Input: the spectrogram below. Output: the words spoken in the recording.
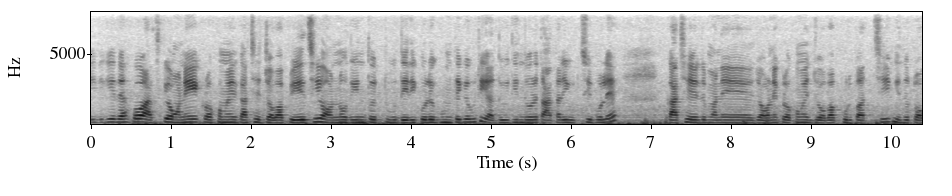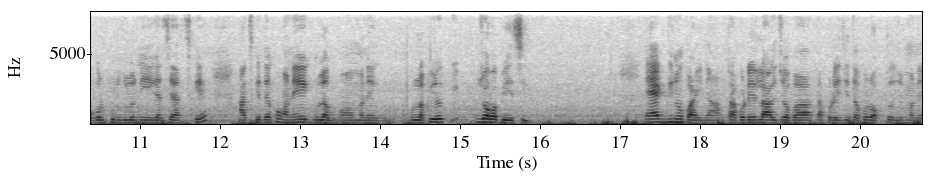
এইদিকে দেখো, আজকে অনেক রকমের গাছের জবা পেয়েছি। অন্য দিন তো একটু দেরি করে ঘুম থেকে উঠি, আর দুই দিন ধরে তাড়াতাড়ি উঠছি বলে গাছের মানে অনেক রকমের জবা ফুল পাচ্ছি, কিন্তু টগর ফুলগুলো নিয়ে গেছে আজকে। আজকে দেখো অনেক গোলাপ মানে গোলাপির জবা পেয়েছি। একদিনও পাই না। তারপরে লাল জবা, তারপরে যে দেখো রক্ত মানে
